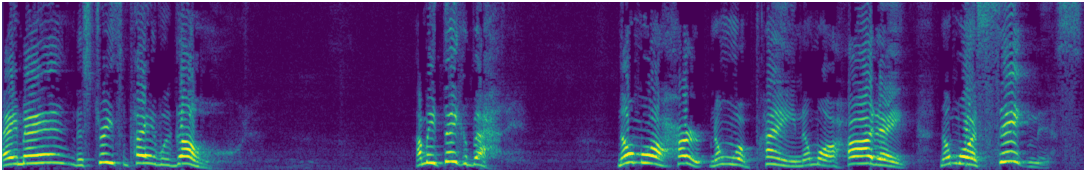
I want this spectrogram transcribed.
Amen. The streets are paved with gold. I mean, think about it. No more hurt, no more pain, no more heartache, no more sickness.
